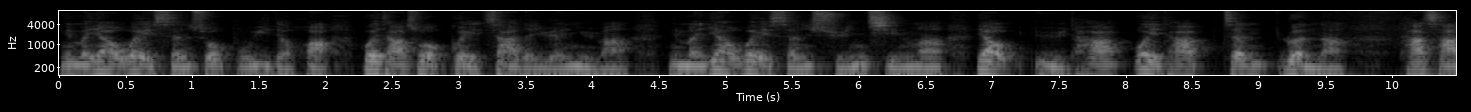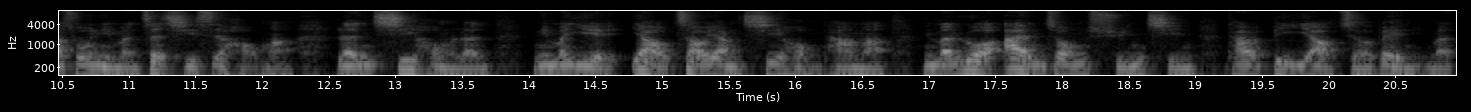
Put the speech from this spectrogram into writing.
你们要为神说不义的话，为他说诡诈的言语吗？你们要为神寻情吗？要与他为他争论？他查出你们这奇事好吗？人欺哄人，你们也要照样欺哄他吗？你们若暗中寻情，他必要责备你们。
